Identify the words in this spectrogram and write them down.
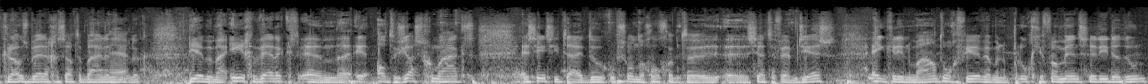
Kroosbergen zat erbij natuurlijk. Die hebben mij ingewerkt en enthousiast gemaakt. En sinds die tijd doe ik op zondagochtend eh, eh, ZFM Jazz. Eén keer in de maand ongeveer. We hebben een ploegje van mensen die dat doen.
